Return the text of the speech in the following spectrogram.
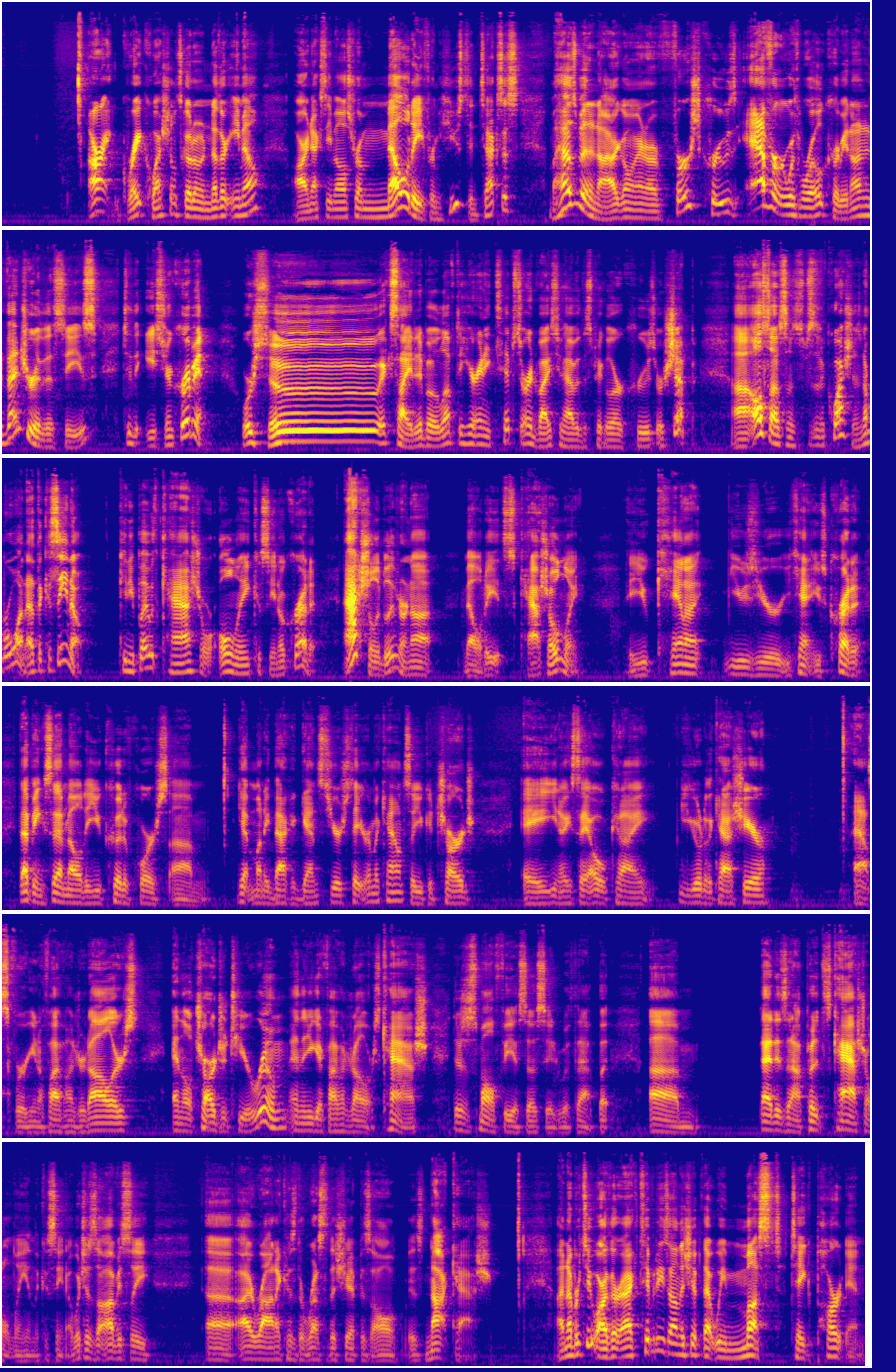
All right, great question. Let's go to another email. Our next email is from Melody from Houston, Texas. My husband and I are going on our first cruise ever with Royal Caribbean on Adventure of the Seas to the Eastern Caribbean. We're so excited, but would love to hear any tips or advice you have with this particular cruise or ship. Uh, also, have some specific questions. Number one, at the casino, can you play with cash or only casino credit? Actually, believe it or not, Melody, it's cash only. You cannot use your you can't use credit. That being said, Melody, you could of course um, get money back against your stateroom account. So you could charge a, you know, you say, oh, can I, you go to the cashier, ask for, you know, $500 and they'll charge it to your room and then you get $500 cash. There's a small fee associated with that, but um, that is not, but it's cash only in the casino, which is obviously uh, ironic because the rest of the ship is all, is not cash. Uh, number two, are there activities on the ship that we must take part in?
